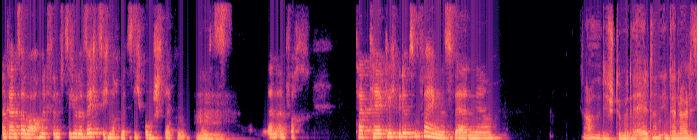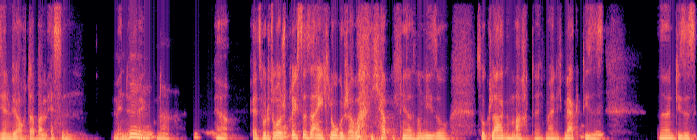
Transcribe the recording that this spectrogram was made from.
Man kann es aber auch mit 50 oder 60 noch mit sich rumschleppen. Mhm. Und dann einfach tagtäglich wieder zum Verhängnis werden, ja. Also die Stimme der Eltern internalisieren wir auch da beim Essen im Endeffekt. Mhm. Ne? Ja. Jetzt, wo du drüber sprichst, ist eigentlich logisch, aber ich habe mir das noch nie so, so klar gemacht. Ich meine, ich merke dieses, mhm. ne, dieses,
